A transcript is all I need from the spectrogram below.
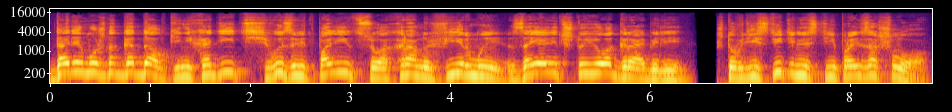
Далее можно гадалки не ходить, вызовет полицию, охрану фирмы, заявит, что ее ограбили, что в действительности и произошло.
